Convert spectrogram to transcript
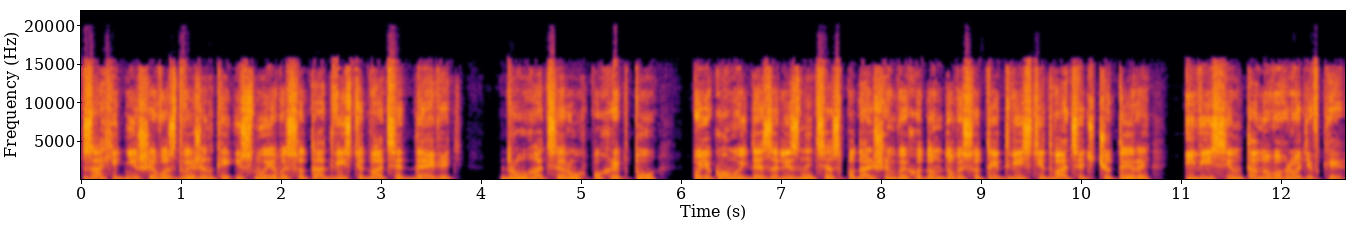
західніше Воздвиженки існує висота 229, друга це рух по хребту, по якому йде залізниця з подальшим виходом до висоти 224 і 8 та Новогродівки.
